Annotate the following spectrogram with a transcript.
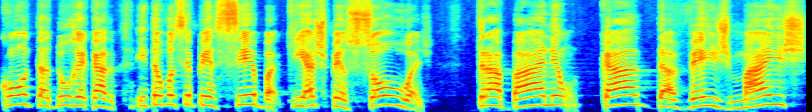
conta do recado. Então você perceba que as pessoas trabalham cada vez mais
